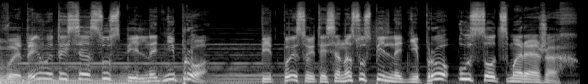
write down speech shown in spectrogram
Ви дивитеся Суспільне Дніпро. Підписуйтеся на Суспільне Дніпро у соцмережах.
